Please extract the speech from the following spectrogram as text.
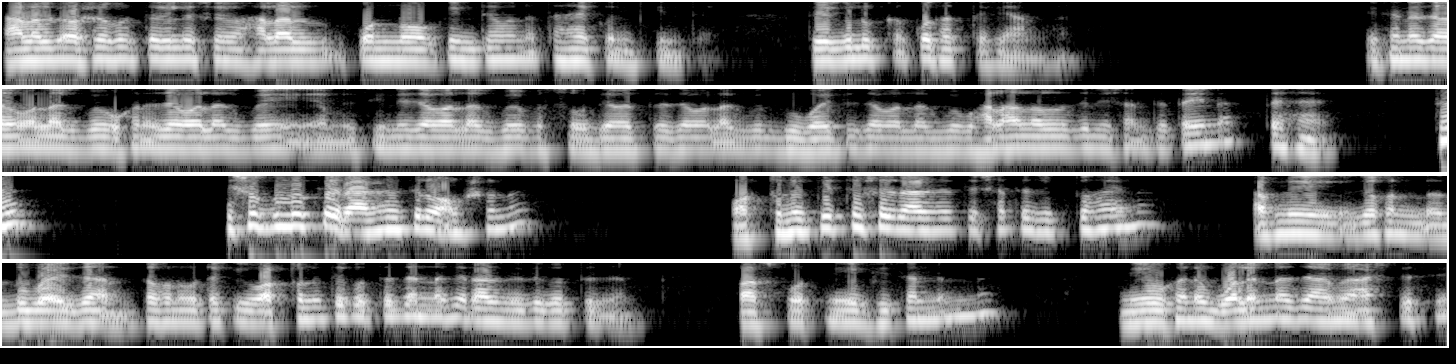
হালাল ব্যবসা করতে গেলে সে হালাল পণ্য কিনতে হবে না হ্যাঁ কিনতে হবে। তো এগুলো কোথার থেকে আনবেন? এখানে যাওয়া লাগবে, ওখানে যাওয়া লাগবে চীনে যাওয়া লাগবে সৌদি আরবে যাওয়া লাগবে, দুবাইতে যাওয়া লাগবে ভালো ভালো জিনিস আনতে, তাই না? তো হ্যাঁ। তো এসবগুলোকে রাজনীতির অংশ না? অর্থনীতি তো সে রাজনীতির সাথে যুক্ত হয় না? আপনি যখন দুবাই যান, তখন ওটা কি অর্থনীতি করতে যান নাকি রাজনীতি করতে যান? পাসপোর্ট নিয়ে ভিসা নেন না? নিয়ে ওখানে বলেন না যে আমি আসতেছি,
